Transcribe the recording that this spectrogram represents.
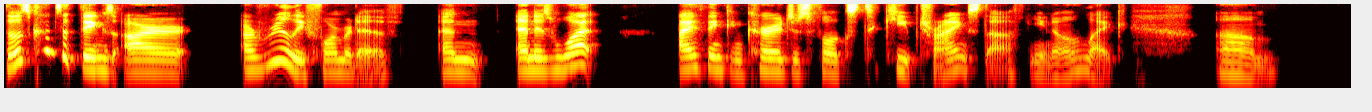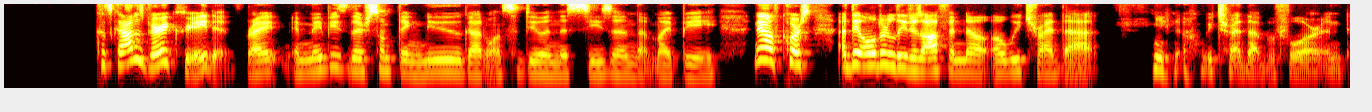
those kinds of things are are really formative and and is what I think encourages folks to keep trying stuff, you know, like um because God is very creative, right? And maybe there's something new God wants to do in this season that might be now, of course, the older leaders often know, oh, we tried that. You know, we tried that before and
